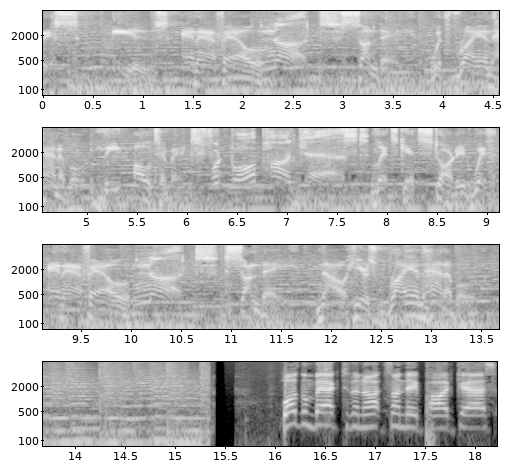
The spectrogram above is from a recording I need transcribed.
This is NFL Nuts. Sunday with Ryan Hannable, the ultimate. Football podcast. Let's get started with NFL Nuts. Sunday. Now here's Ryan Hannable. Welcome back to the Not Sunday podcast.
